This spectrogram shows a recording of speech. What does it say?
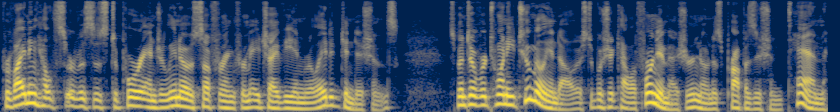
providing health services to poor Angelenos suffering from HIV and related conditions, spent over $22 million to push a California measure known as Proposition 10,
